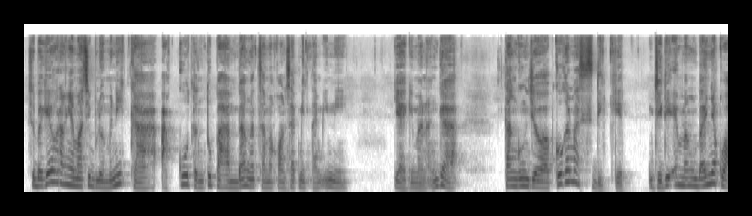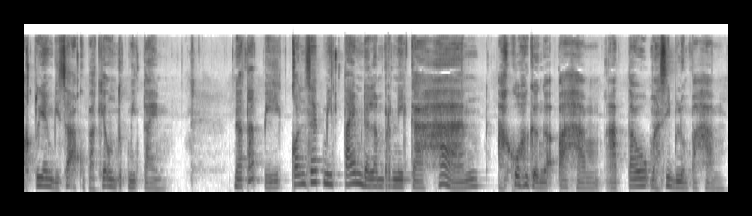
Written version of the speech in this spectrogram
Sebagai orang yang masih belum menikah, aku tentu paham banget sama konsep me time ini. Ya gimana enggak, Tanggung jawabku kan masih sedikit, jadi emang banyak waktu yang bisa aku pakai untuk me time. Nah tapi konsep me time dalam pernikahan aku agak nggak paham atau masih belum paham.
